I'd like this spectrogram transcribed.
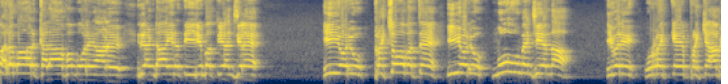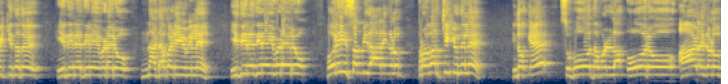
മലബാർ കലാപം പോലെയാണ് രണ്ടായിരത്തി ഇരുപത്തി അഞ്ചിലെ ഈ ഒരു പ്രക്ഷോഭത്തെ ഈ ഒരു മൂവ്മെന്റ് എന്ന ഇവർ ഉറക്കെ പ്രഖ്യാപിക്കുന്നത്. ഇതിനെതിരെ ഇവിടെ ഒരു നടപടിയുമില്ലേ? ഇതിനെതിരെ ഇവിടെ ഒരു പോലീസ് സംവിധാനങ്ങളും പ്രവർത്തിക്കുന്നില്ലേ? ഇതൊക്കെ സുബോധമുള്ള ഓരോ ആളുകളും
